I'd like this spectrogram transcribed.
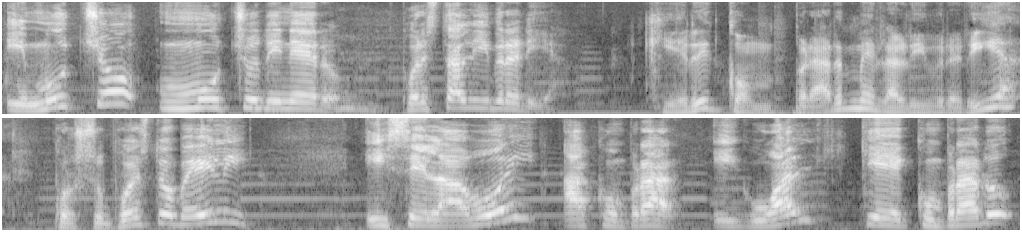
Y mucho, mucho dinero por esta librería. ¿Quiere comprarme la librería? Por supuesto, Bailey. Y se la voy a comprar, igual que he comprado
